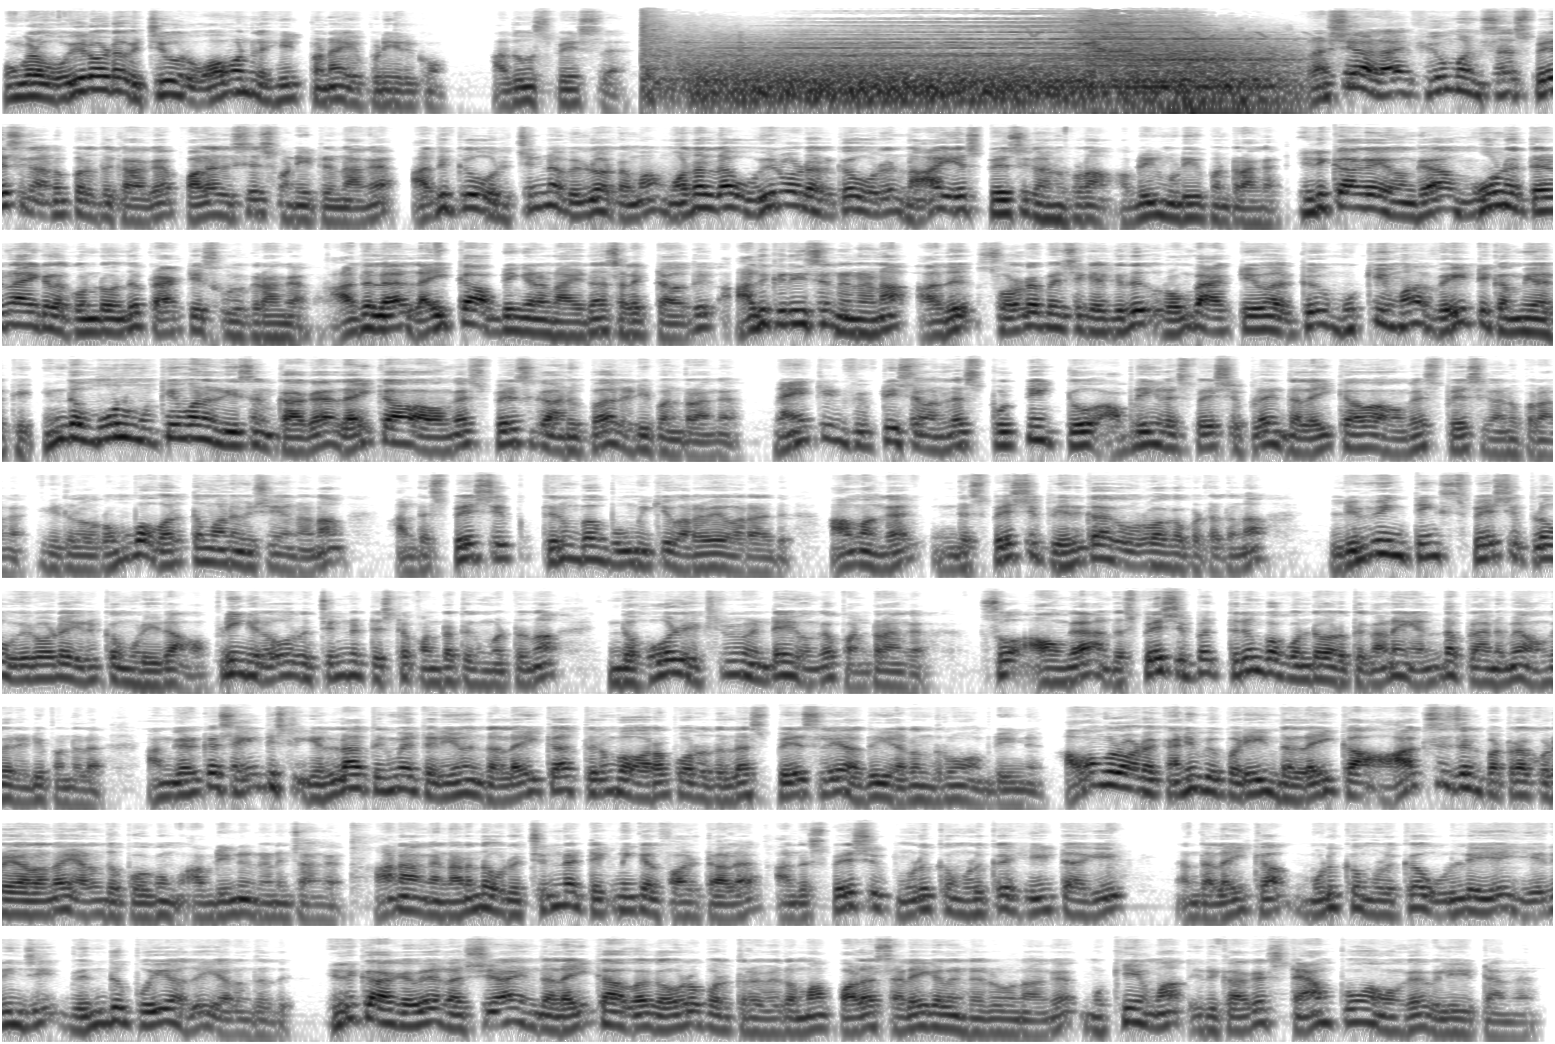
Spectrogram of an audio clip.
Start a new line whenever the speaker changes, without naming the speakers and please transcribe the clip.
உங்களை உயிரோட வச்சு ஒரு ஓவனில் ஹீட் பண்ணால் எப்படி இருக்கும்? அதுவும் ஸ்பேஸ்ல ரஷ்யாவில் ஹியூமன்ஸை ஸ்பேஸுக்கு அனுப்புறதுக்காக பல ரிசர்ச் பண்ணிட்டு இருந்தாங்க. அதுக்கு ஒரு சின்ன வெள்ளோட்டமா முதல்ல உயிரோட இருக்க ஒரு நாயை ஸ்பேஸுக்கு அனுப்பலாம் அப்படின்னு முடிவு பண்றாங்க. இதுக்காக இவங்க மூணு தெருநாய்களை கொண்டு வந்து பிராக்டிஸ் கொடுக்குறாங்க. அதுல லைக்கா அப்படிங்கிற நாய் தான் செலக்ட் ஆகுது. அதுக்கு ரீசன் என்னன்னா அது சொல்ற பேச்சு கேட்குது ரொம்ப ஆக்டிவா இருக்கு முக்கியமா வெயிட் கம்மியா இருக்கு. இந்த மூணு முக்கியமான ரீசனுக்காக லைக்காவை அவங்க ஸ்பேஸுக்கு அனுப்ப ரெடி பண்றாங்க. நைன்டீன் பிப்டி செவன்ல ஸ்புட்னிக் டூ அப்படிங்கிற ஸ்பேஸ் ஷிப்ல இந்த லைக்காவை அவங்க ஸ்பேஸுக்கு அனுப்புறாங்க. இதுல ரொம்ப வருத்தமான விஷயம் என்னன்னா அந்த ஸ்பேஸ் ஷிப் திரும்ப பூமிக்கு வரவே வராது. ஆமாங்க இந்த ஸ்பேஸ் ஷிப் எதுக்காக உருவாக்கப்பட்டதுன்னா லிவிங் திங்ஸ் ஸ்பேஸ் ஷிப்ல உயிரோட இருக்க முடியுதா? அப்படிங்கிற ஒரு சின்ன டெஸ்ட்டை பண்றதுக்கு மட்டும்தான் இந்த ஹோல் எக்ஸ்பெரிமெண்ட்டே இவங்க பண்றாங்க. ஸோ அவங்க அந்த ஸ்பேஸ் ஷிப்பை திரும்ப கொண்டு வரதுக்கான எந்த பிளானுமே அவங்க ரெடி பண்ணல. அங்க இருக்க சயின்டிஸ்ட் எல்லாத்துக்குமே தெரியும் இந்த லைக்கா திரும்ப வரப்போறது ஸ்பேஸ்லேயே அது இறந்துரும் அப்படின்னு. அவங்களோட கணிப்புப்படி இந்த லைக்கா ஆக்சிஜன் பற்றாக்குறையால தான் இறந்து போகும் அப்படின்னு நினைச்சாங்க. ஆனா அங்க நடந்த ஒரு சின்ன டெக்னிக்கல் ஃபால்ட்டால அந்த ஸ்பேஸ் ஷிப் முழுக்க முழுக்க ஹீட் ஆகி அந்த லைக்கா முழுக்க முழுக்க உள்ளேயே எரிஞ்சு வெந்து போய் அது இறந்தது. இதுக்காகவே ரஷ்யா இந்த லைக்காவை கௌரவப்படுத்துற விதமா பல சிலைகளை நிறுவனாங்க. முக்கியமா இதுக்காக ஸ்டாம்பும் அவங்க வெளியிட்டாங்க.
